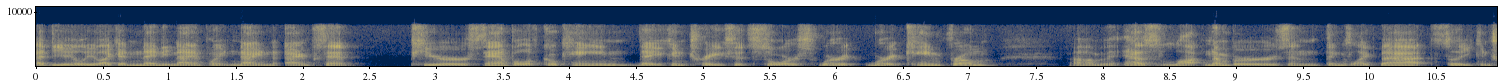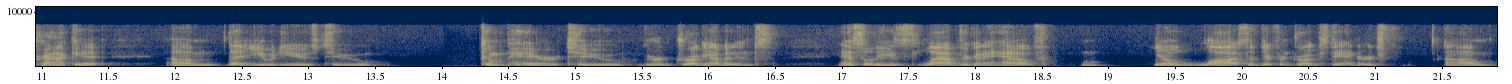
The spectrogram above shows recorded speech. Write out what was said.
ideally like a 99.99% pure sample of cocaine that you can trace its source, where it, where it came from. Um, it has lot numbers and things like that, so that you can track it. Um, that you would use to compare to your drug evidence. And so these labs are going to have, you know, lots of different drug standards. Um,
